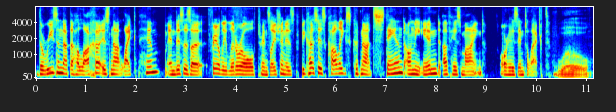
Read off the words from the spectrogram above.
The reason that the halacha is not like him, and this is a fairly literal translation, is because his colleagues could not stand on the end of his mind or his intellect. Whoa.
